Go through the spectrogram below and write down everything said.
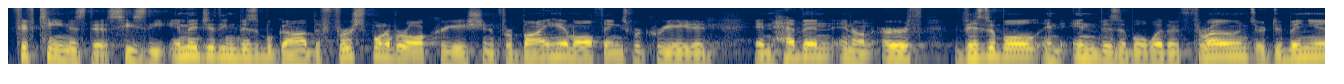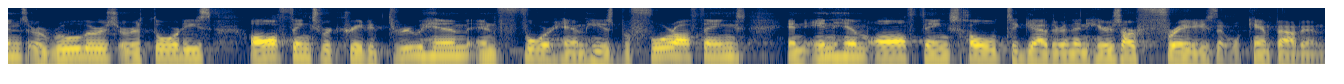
15 is this He's the image of the invisible God, the firstborn over all creation, for by him all things were created, in heaven and on earth, visible and invisible, whether thrones or dominions or rulers or authorities, all things were created through him and for him. He is before all things, and in him all things hold together. And then here's our phrase that we'll camp out in.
